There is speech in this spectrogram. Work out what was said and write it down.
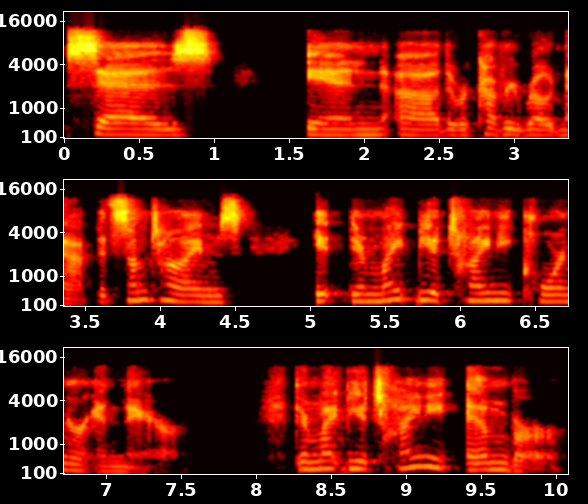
says in uh, the recovery roadmap, that sometimes it there might be a tiny corner in there. There might be a tiny ember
